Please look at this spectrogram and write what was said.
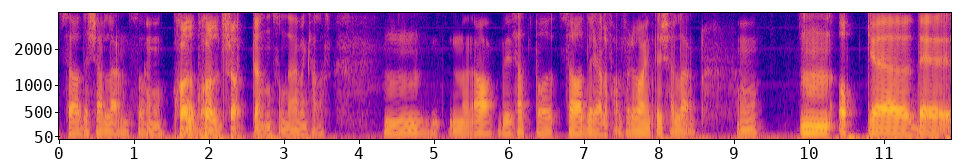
Söderkällaren. Så Mm. Sköld, Söder- sköldkörteln som det även kallas. Mm, men, ja, vi satt på Söder i alla fall för det var inte i källaren. Mm. Mm, och eh, det,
